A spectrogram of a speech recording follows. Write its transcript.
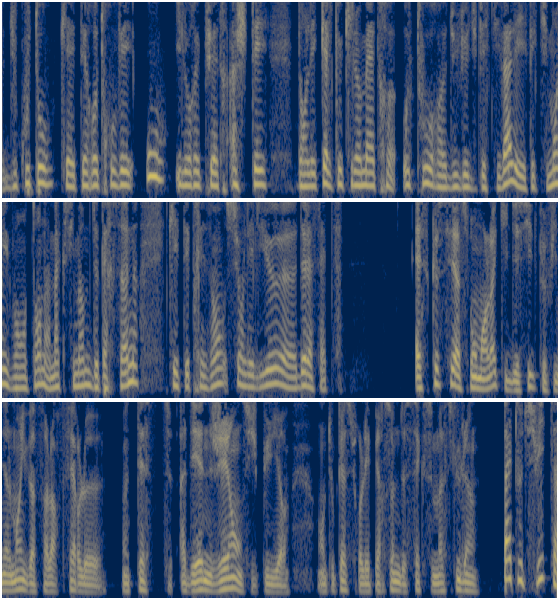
du couteau qui a été retrouvé, où il aurait pu être acheté dans les quelques kilomètres autour du lieu du festival. Et effectivement, ils vont entendre un maximum de personnes qui étaient présents sur les lieux de la fête. Est-ce que c'est à ce moment-là qu'il décide que finalement il va falloir faire le, un test ADN géant, si je puis dire, en tout cas sur les personnes de sexe masculin? Pas tout de suite.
